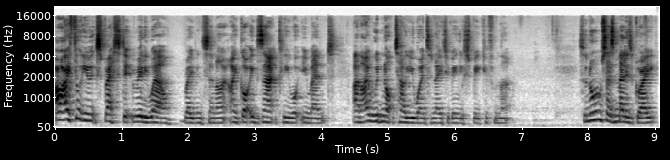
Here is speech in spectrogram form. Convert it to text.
Oh, I thought you expressed it really well, Ravenson. I, I got exactly what you meant. And I would not tell you weren't a native English speaker from that. So Norm says Mel is great.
